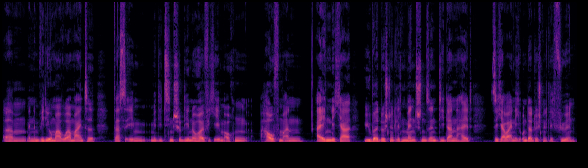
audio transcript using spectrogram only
ähm, in einem Video mal, wo er meinte, dass eben Medizinstudierende häufig eben auch ein Haufen an eigentlich ja überdurchschnittlichen Menschen sind, die dann halt sich aber eigentlich unterdurchschnittlich fühlen.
